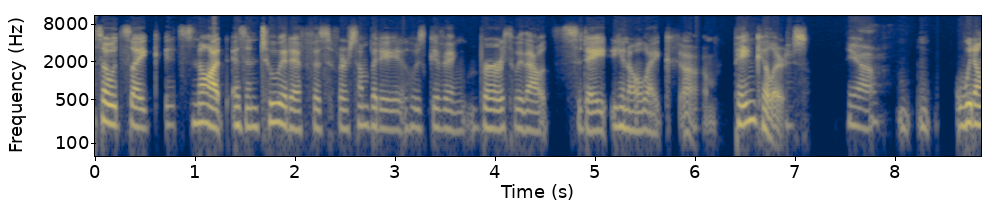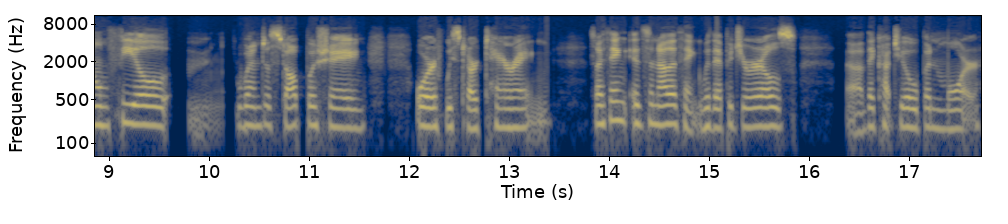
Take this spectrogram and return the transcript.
So it's like it's not as intuitive as for somebody who's giving birth without sedate, you know, like um, painkillers. Yeah. We don't feel mm, when to stop pushing or if we start tearing. So I think it's another thing with epidurals. Uh, they cut you open more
